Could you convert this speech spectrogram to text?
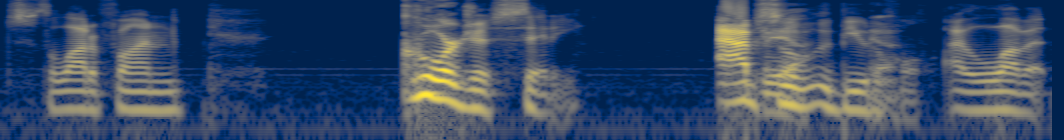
It's a lot of fun. Gorgeous city, absolutely Yeah, beautiful. I love it.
